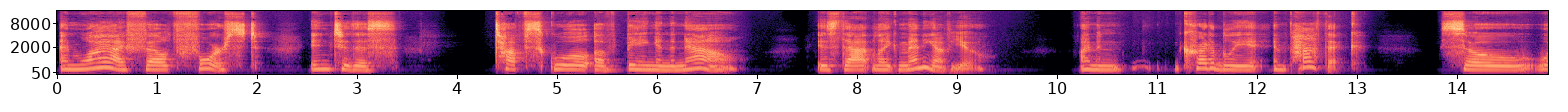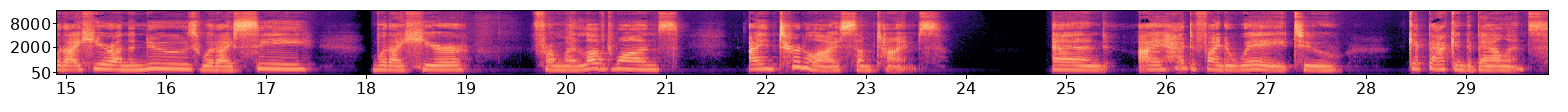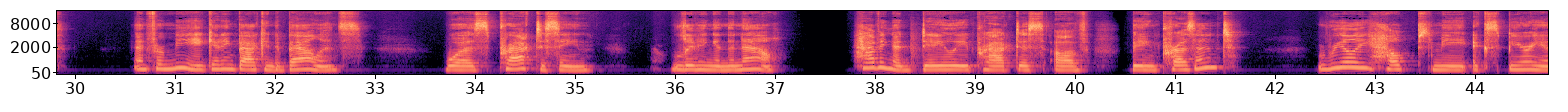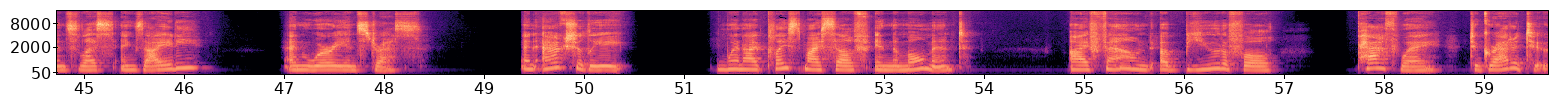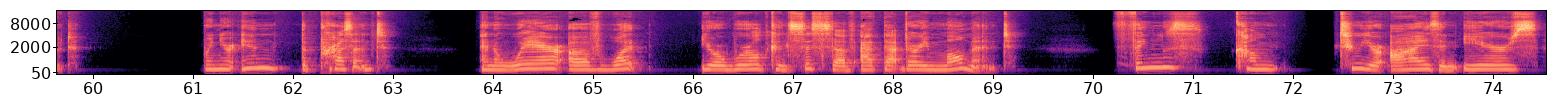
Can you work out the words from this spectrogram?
and why I felt forced into this tough school of being in the now is that, like many of you, I'm incredibly empathic. So, what I hear on the news, what I see, what I hear from my loved ones, I internalize sometimes. And I had to find a way to get back into balance. And for me, getting back into balance was practicing living in the now. Having a daily practice of being present really helps me experience less anxiety and worry and stress. And actually, when I placed myself in the moment, I found a beautiful pathway to gratitude. when you're in the present and aware of what your world consists of at that very moment, things come to your eyes and ears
